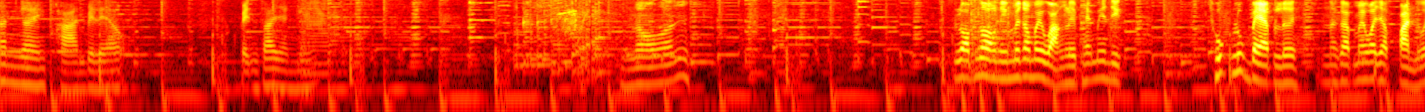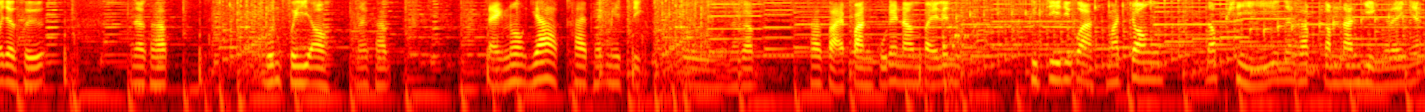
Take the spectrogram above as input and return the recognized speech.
นั่นไงผ่านไปแล้ว เป็นซะอย่างนี้ นอน รอบนอกนี้ไม่ต้องไปหวังเลยแพ็กเมดิกทุกรูปแบบเลยนะครับ ไม่ว่าจะปั่นหรือว่าจะซื้อนะครับรุนฟรีเอานะครับ แตกนอกยากค่ายแพ็กเมดิกเออนะครับ ถ้าสายปั่นกูแนะนำไปเล่นพีจีดีกว่า มาจองน้ำผีนะครับกำนันยิงอะไรเงี้ย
